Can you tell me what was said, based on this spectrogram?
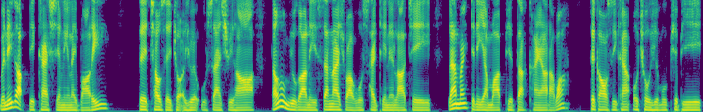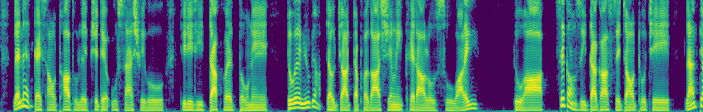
မနေ့ကပိတ်ခတ်ရှင်းလင်းလိုက်ပါတယ်။တဲ့60ကျော်အရွယ်ဦးစာရွှေဟာလောင်လုံးမျိုးကနေစံလန်းရွာကိုစိုက်တင်နေလာချိန်လမ်းမိုင်းတနေရာမှာပြစ်တက်ခံရတာပါ။ စစ်ကောင်စီကအုပ်ချုပ်ရေးမှုဖြစ်ပြီးလက်နက်ကိုင်ဆောင်ထားသူလည်းဖြစ်တဲ့ဦးဆန်းရွှေကို DDT တပ်ခွဲသုံးနဲ့ဒဝဲမျိုးပြပျောက်ကြားတပ်ဖွဲ့ကရှင်းလင်းခဲ့တာလို့ဆိုပါတယ်။သူဟာစစ်ကောင်စီတပ်ကစစ်ကြောင်းထုတ်ချေလမ်းပြ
